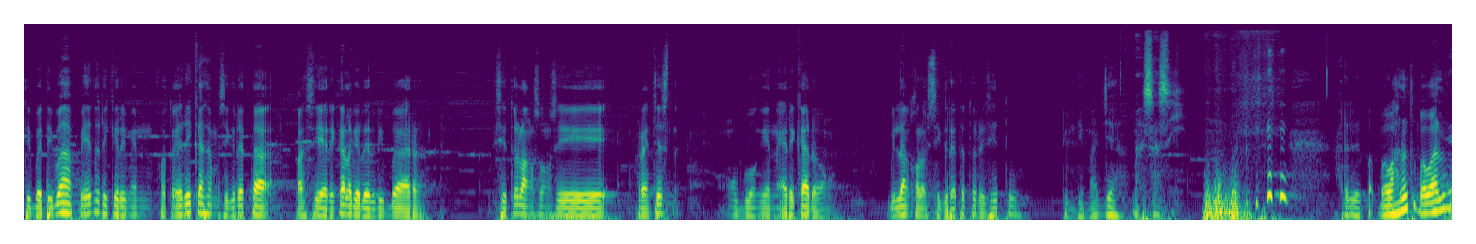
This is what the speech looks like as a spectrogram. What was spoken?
tiba-tiba HP itu dikirimin foto Erika sama si Greta. Pas si Erika lagi ada di bar. Di situ langsung si Francis ngubungin Erika dong. Bilang kalau si Greta tuh di situ. Diem-diem aja. Masa sih? Ada di ba- bawah lu tuh bawah lu.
